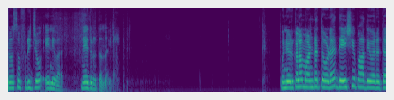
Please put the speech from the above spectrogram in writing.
ജോസഫ് റിജോ എന്നിവർ നേതൃത്വം നൽകി. പുന്നൂർക്കളം മണ്ടത്തോട് ദേശീയപാതയോരത്ത്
